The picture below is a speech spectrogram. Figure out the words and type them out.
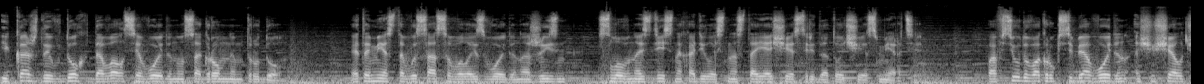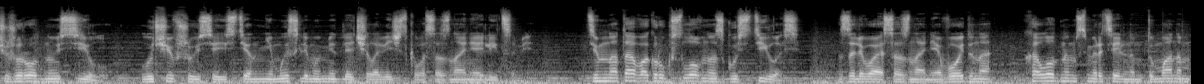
и каждый вдох давался Войдену с огромным трудом. Это место высасывало из Войдена жизнь, словно здесь находилось настоящее средоточие смерти. Повсюду вокруг себя Войден ощущал чужеродную силу, лучившуюся из стен немыслимыми для человеческого сознания лицами. Темнота вокруг словно сгустилась, заливая сознание Войдена холодным смертельным туманом,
